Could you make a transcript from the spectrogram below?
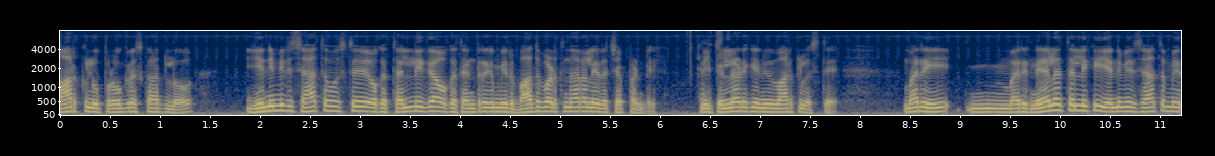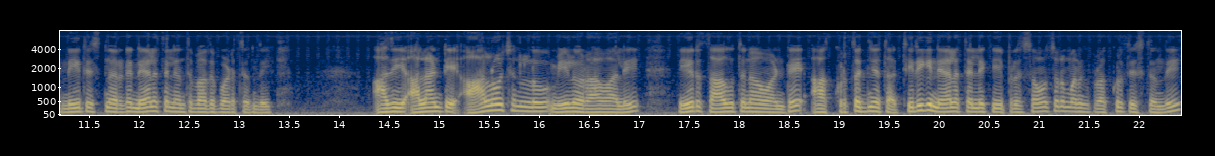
మార్కులు ప్రోగ్రెస్ కార్డులో ఎనిమిది శాతం వస్తే ఒక తల్లిగా ఒక తండ్రిగా మీరు బాధపడుతున్నారా లేదా చెప్పండి? మీ పిల్లాడికి ఎనిమిది మార్కులు వస్తే. మరి మరి నేల తల్లికి ఎనిమిది శాతం మీరు నీరు ఇస్తున్నారంటే నేల తల్లి ఎంత బాధపడుతుంది? అది అలాంటి ఆలోచనలు మీలో రావాలి. నీరు తాగుతున్నాం అంటే ఆ కృతజ్ఞత తిరిగి నేల తల్లికి ప్రతి సంవత్సరం మనకు ప్రకృతి ఇస్తుంది.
